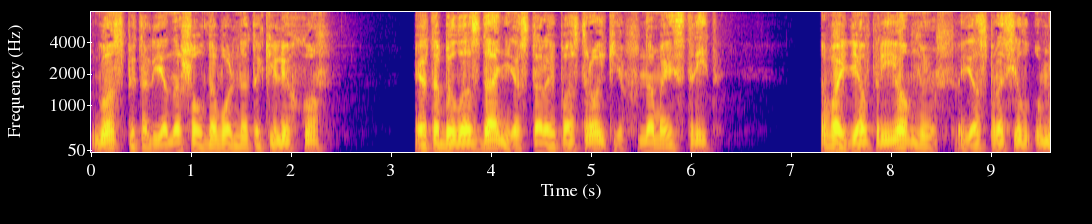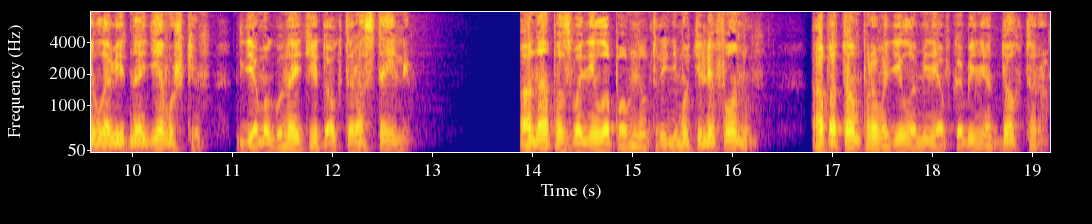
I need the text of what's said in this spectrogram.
Госпиталь я нашел довольно-таки легко. Это было здание старой постройки на Мэй-стрит. Войдя в приемную, я спросил у миловидной девушки, где могу найти доктора Стейли. Она позвонила по внутреннему телефону, а потом проводила меня в кабинет доктора.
